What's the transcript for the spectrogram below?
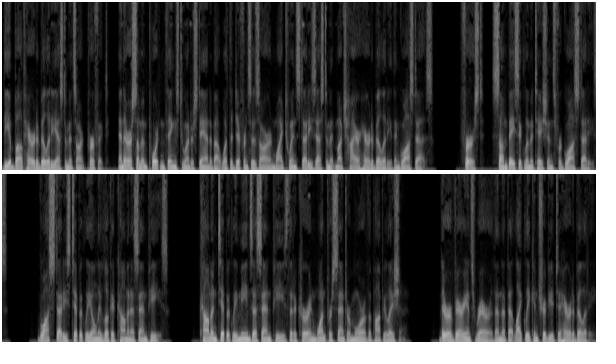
The above heritability estimates aren't perfect, and there are some important things to understand about what the differences are and why twin studies estimate much higher heritability than GWAS does. First, some basic limitations for GWAS studies. GWAS studies typically only look at common SNPs. Common typically means SNPs that occur in 1% or more of the population. There are variants rarer than that that likely contribute to heritability.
